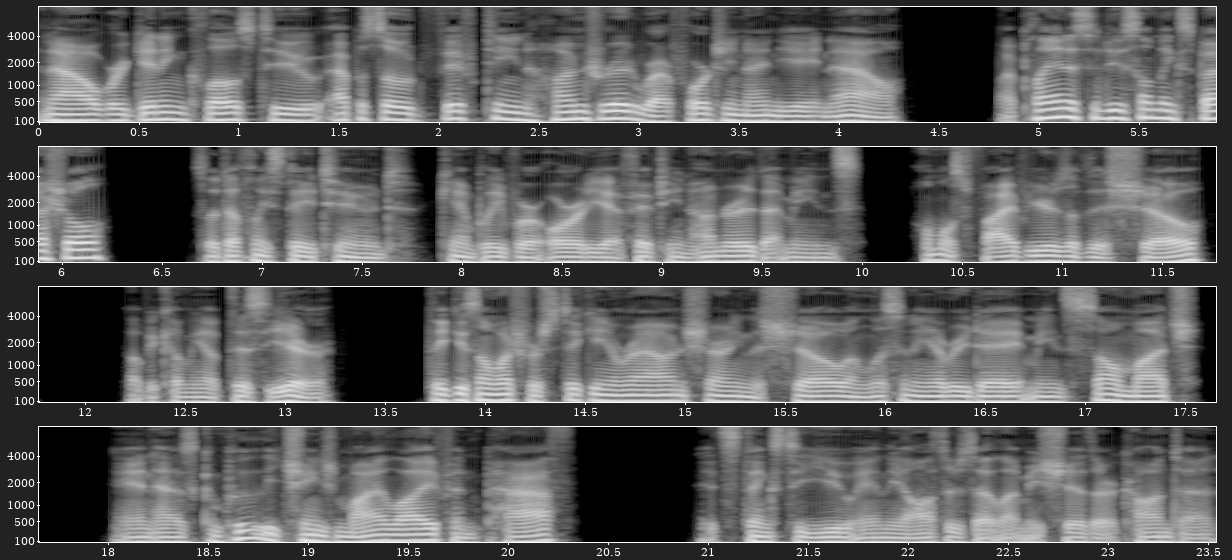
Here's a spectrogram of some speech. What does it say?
Now we're getting close to episode 1500. We're at 1498 now. My plan is to do something special, so definitely stay tuned. Can't believe we're already at 1500. That means almost five years of this show. They'll be coming up this year. Thank you so much for sticking around, sharing the show, and listening every day. It means so much and has completely changed my life and path. It's thanks to you and the authors that let me share their content.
